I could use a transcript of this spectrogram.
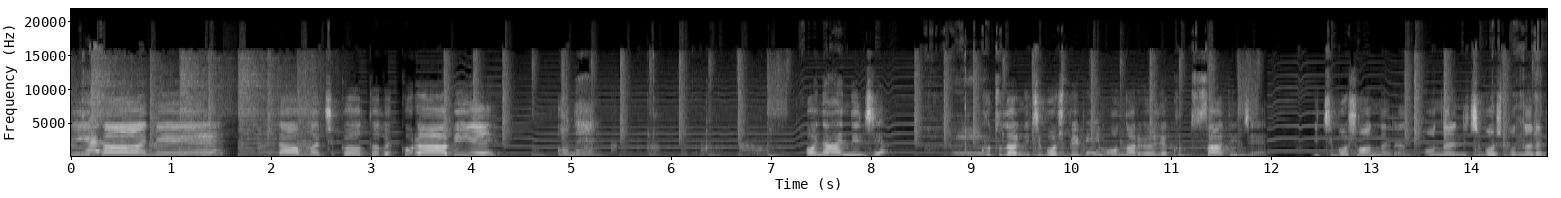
Bir tane damla çikolatalı kurabiye. O ne? O ne anneciğim? Kutuların içi boş bebeğim. Onlar öyle kutu sadece. İçi boş onların. Onların içi boş. Bunları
